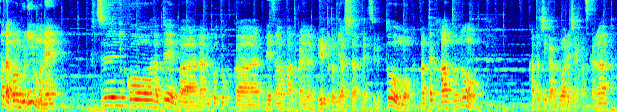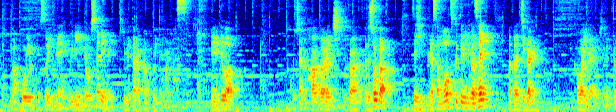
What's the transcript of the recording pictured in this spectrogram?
ただこのグリーンもね普通にこう例えばナルコとかレザーファンとかいうのでビュッと飛び出しちゃったりするともう全くハートの形が壊れちゃいますから、まあ、こういう細いねグリーンでおしゃれに決めたらかっこいいと思います、えー、ではこちらのハートアレンジいかがだったでしょうか。ぜひ皆さんも作ってみてください。また次回可愛いアレンジメント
